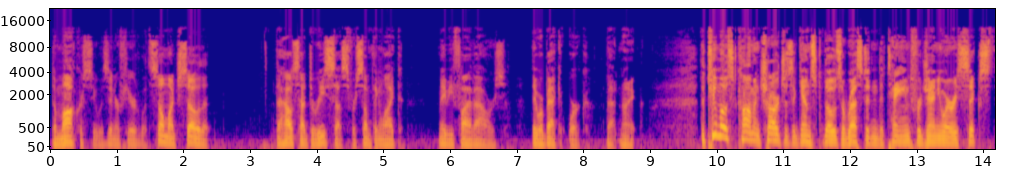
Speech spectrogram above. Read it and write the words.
democracy was interfered with, so much so that the House had to recess for something like maybe five hours. They were back at work that night. The two most common charges against those arrested and detained for January 6th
